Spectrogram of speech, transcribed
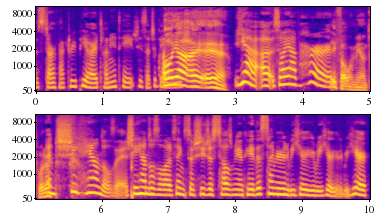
at Star Factory PR, Tanya Tate. She's such a baby. Oh yeah, I, yeah. Yeah. Uh, so I have her. They follow me on Twitter. and she handles it. She handles a lot of things. So she just tells me, okay, this time you're going to be here, you're going to be here, you're going to be here.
